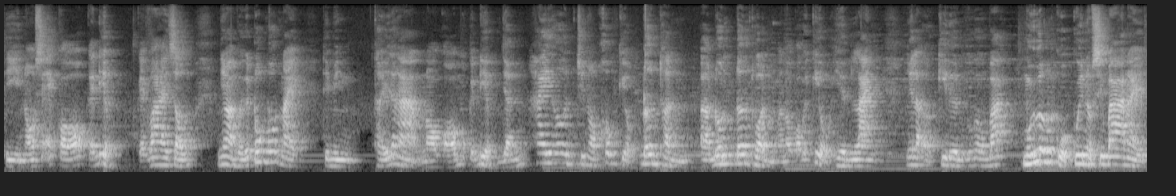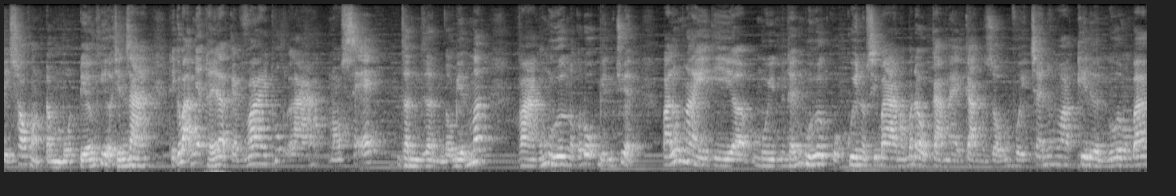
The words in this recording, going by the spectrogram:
thì nó sẽ có cái điểm, cái vai giống. Nhưng mà với cái top nốt này thì mình thấy rằng là nó có một cái điểm nhấn hay hơn chứ nó không kiểu đơn thuần à, đơn đơn thuần mà nó có cái kiểu hiền lành như là ở Kirin của các bác. Mùi hương của Queen of Sheba này thì sau khoảng tầm một tiếng khi ở trên da thì các bạn nhận thấy là cái vai thuốc lá nó sẽ dần dần nó biến mất và cái mùi hương nó có độ biến chuyển. Và lúc này thì uh, mùi thấy mùi hương của Queen of Sheba nó bắt đầu càng ngày càng giống với chai nước hoa Kilian Gourmet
